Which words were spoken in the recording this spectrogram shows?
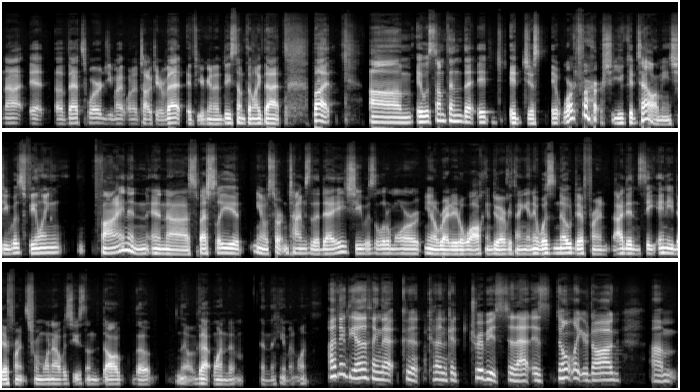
not at a vet's word. You might want to talk to your vet if you're going to do something like that. But um it was something that it it just it worked for her. She, you could tell. I mean she was feeling fine and and uh especially at you know certain times of the day she was a little more you know ready to walk and do everything. And it was no different. I didn't see any difference from when i was using the dog the you know, vet one and- the human one. I think the other thing that could, kind of contributes to that is don't let your dog um,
